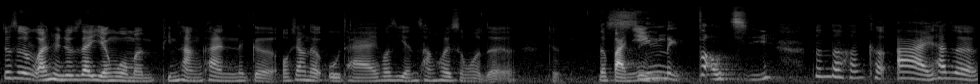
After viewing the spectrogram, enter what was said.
就是完全就是在演我们平常看那个偶像的舞台或是演唱会什么的，就的反应，心里暴击。真的很可爱。他的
